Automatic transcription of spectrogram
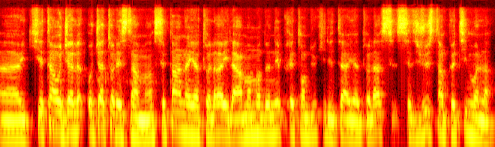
euh, qui est un Ojatol Islam, hein, c'est pas un ayatollah. Il a à un moment donné prétendu qu'il était ayatollah. C'est juste un petit mollah.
